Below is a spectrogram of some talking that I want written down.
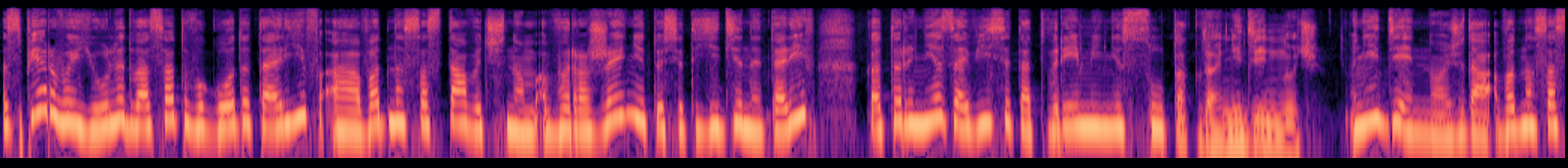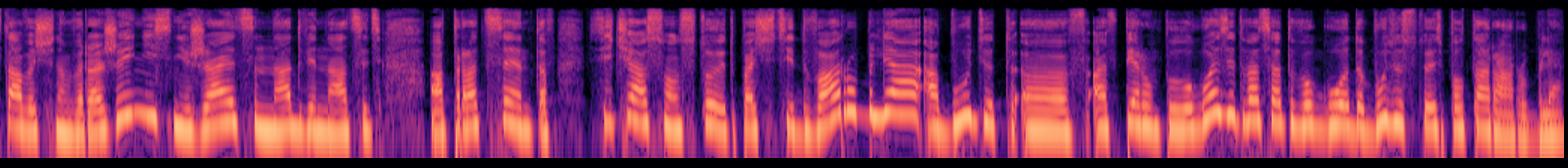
С 1 июля 2020 года тариф а, в односоставочном выражении, то есть это единый тариф, который не зависит от времени суток. Да, не день-ночь. Не день-ночь, да. В односоставочном выражении снижается на 12%. А. Сейчас он стоит почти 2 рубля, а будет э, а в первом полугодии 2020 года будет стоить полтора рубля.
